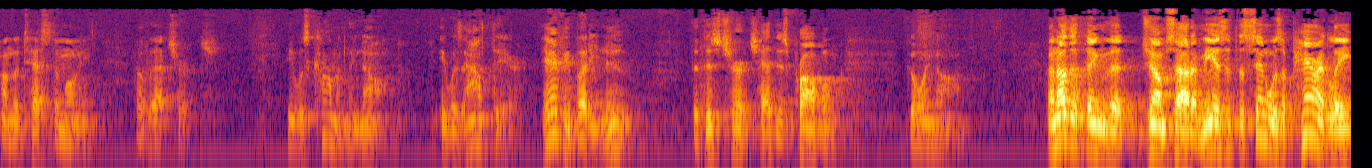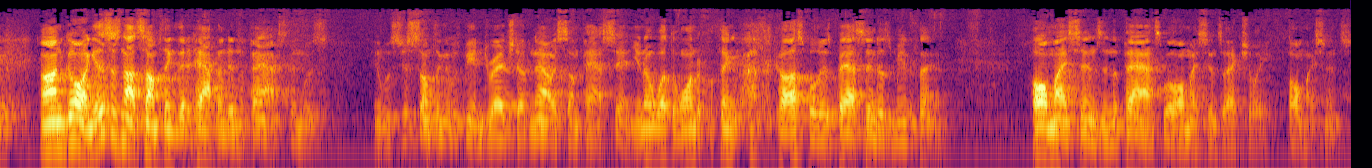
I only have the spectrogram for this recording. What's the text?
on the testimony of that church. It was commonly known. It was out there. Everybody knew that this church had this problem going on. Another thing that jumps out at me is that the sin was apparently ongoing. This is not something that had happened in the past and was it was just something that was being dredged up now as some past sin. You know what the wonderful thing about the gospel is? Past sin doesn't mean a thing all my sins in the past, well, all my sins actually, all my sins.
